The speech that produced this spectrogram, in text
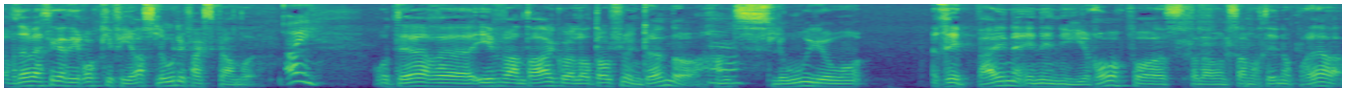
For der vet jeg at I Rocky 4 slo de faktisk hverandre. Oi. Og der uh, Ivan Drago, eller Dolph Lundgren, da, han slo jo ribbeinet inn i nyra på Stallone, så han måtte operere.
